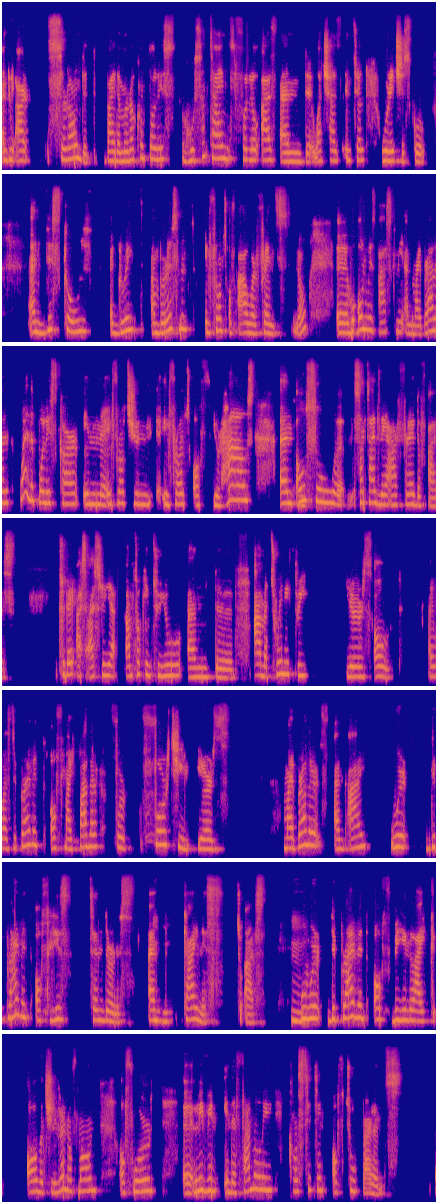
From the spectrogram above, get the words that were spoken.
and we are surrounded by the Moroccan police who sometimes follow us and watch us until we reach school. And this caused a great embarrassment in front of our friends, you know, uh, who always ask me and my brother, why the police car in in front you, in front of your house, and mm. also uh, sometimes they are afraid of us. Today, as Asriya, I'm talking to you, and uh, I'm at 23 years old. I was deprived of my father for 14 years. My brothers and I were deprived of his tenderness and mm-hmm. kindness to us. Mm. We were deprived of being like all the children of man, of world, uh, living in a family consisting of two parents.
